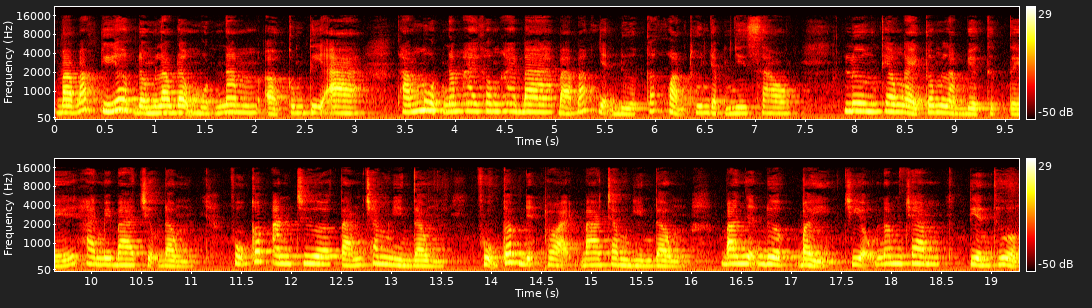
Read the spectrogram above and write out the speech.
bà Bắc ký hợp đồng lao động một năm ở công ty A. Tháng 1 năm 2023, bà Bắc nhận được các khoản thu nhập như sau. Lương theo ngày công làm việc thực tế 23 triệu đồng, phụ cấp ăn trưa 800.000 đồng, phụ cấp điện thoại 300.000 đồng. Bà nhận được 7 triệu 500 tiền thưởng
